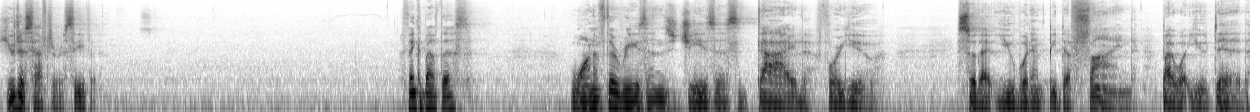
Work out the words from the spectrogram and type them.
You just have to receive it. Think about this. One of the reasons Jesus died for you so that you wouldn't be defined by what you did,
